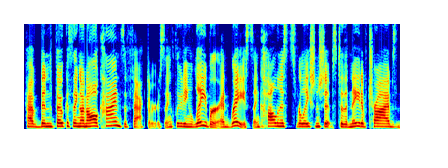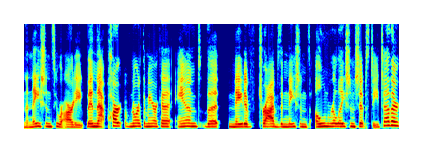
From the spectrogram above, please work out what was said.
have been focusing on all kinds of factors, including labor and race and colonists' relationships to the native tribes and the nations who were already in that part of North America and the native tribes and nations' own relationships to each other.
